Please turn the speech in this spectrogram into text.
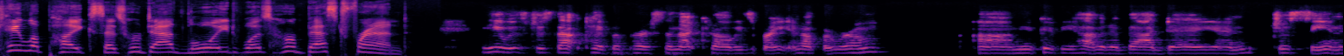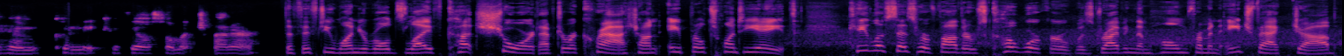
Kayla Pike says her dad Lloyd was her best friend he was just that type of person that could always brighten up a room. Um, you could be having a bad day, and just seeing him could make you feel so much better. The 51 year old's life cut short after a crash on April 28th. Kayla says her father's coworker was driving them home from an HVAC job.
